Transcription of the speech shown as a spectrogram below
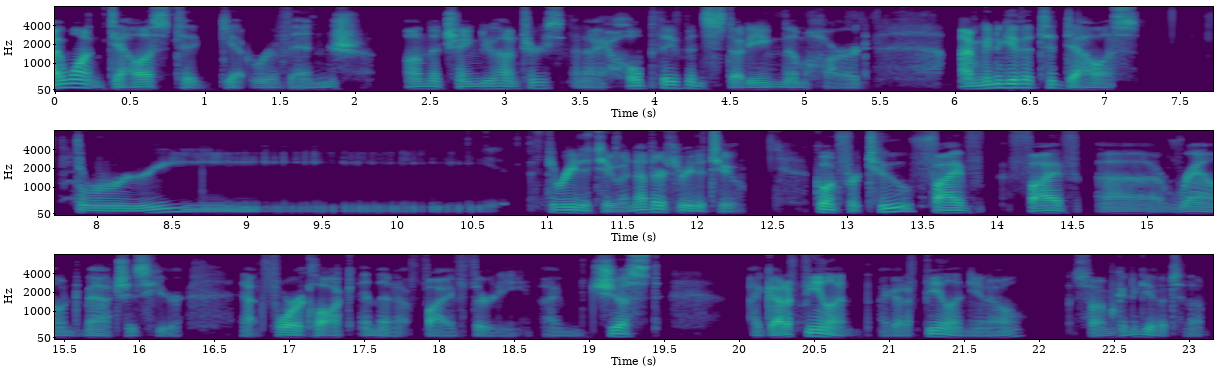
I want Dallas to get revenge on the Chengdu Hunters, and I hope they've been studying them hard. I'm going to give it to Dallas three, three to two, another three to two. Going for two five five uh, round matches here at four o'clock and then at five thirty. I'm just, I got a feeling, I got a feeling, you know. So I'm going to give it to them.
